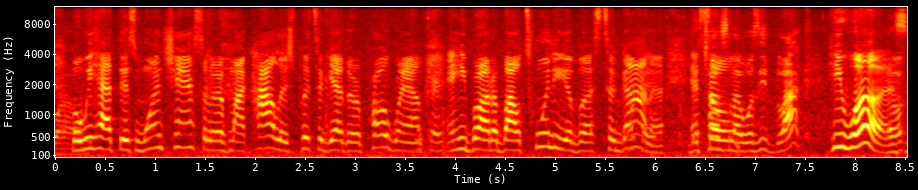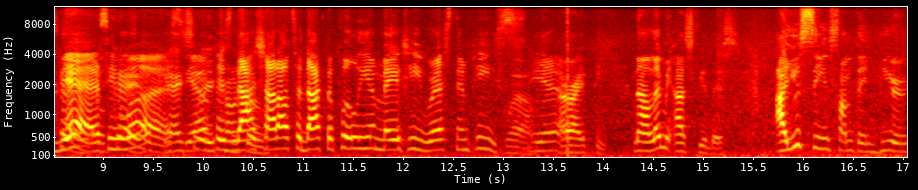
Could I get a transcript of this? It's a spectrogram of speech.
Wow. But we had this one chancellor of my college put together a program, Okay. and he brought about 20 of us to Ghana. Okay. The And chancellor was he black? He was, Okay, yes, he was. okay, I see where Yep. His doc- shout out to Dr. Pulliam. May he rest in peace. Wow. Yeah. R.I.P. Now let me ask you this: Are you seeing something here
